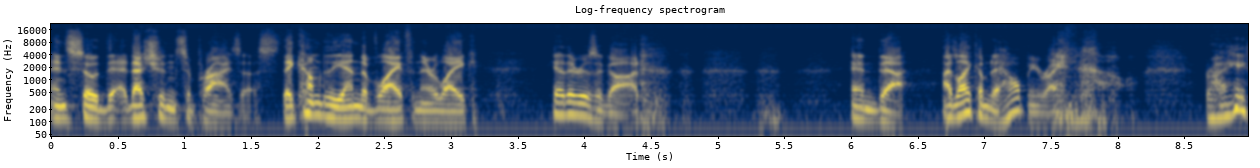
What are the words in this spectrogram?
And so th- that shouldn't surprise us. They come to the end of life and they're like, yeah, there is a God. and uh, I'd like him to help me right now, right?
